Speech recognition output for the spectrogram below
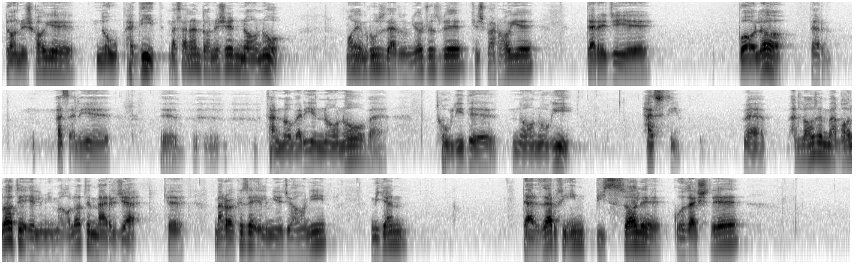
دانش های نوپدید. مثلا دانش نانو. ما امروز در دنیا جزو کشورهای درجه بالا در مسئله فناوری نانو و تولید نانوی هستیم. و لحاظ مقالات علمی مقالات مرجع که مراکز علمی جهانی میگن در ظرف این 20 سال گذشته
